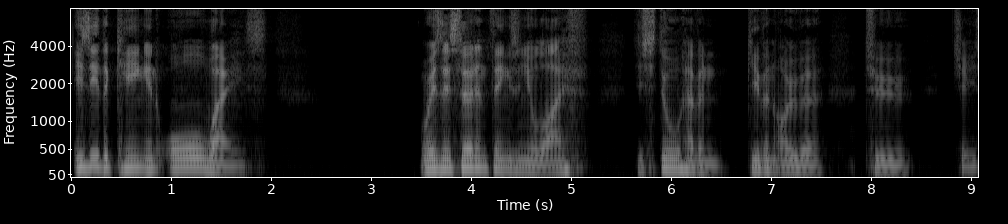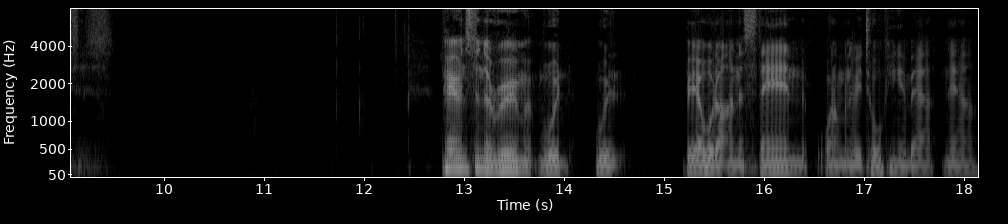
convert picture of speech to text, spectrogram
Is he the King in all ways? Or is there certain things in your life you still haven't given over to Jesus? Parents in the room would, would be able to understand what I'm going to be talking about now.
